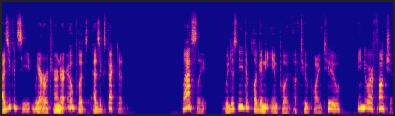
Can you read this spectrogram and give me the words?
As you can see, we are returned our outputs as expected. Lastly, we just need to plug in the input of 2.2 into our function.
